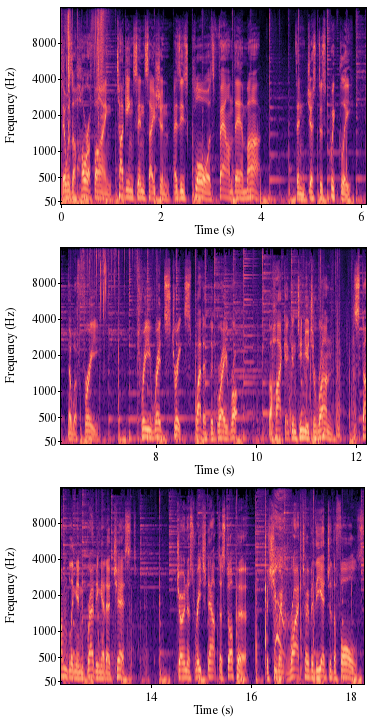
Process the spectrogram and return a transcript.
There was a horrifying, tugging sensation as his claws found their mark. Then, just as quickly, they were free. Three red streaks splattered the grey rock. The hiker continued to run, stumbling and grabbing at her chest. Jonas reached out to stop her, but she went right over the edge of the falls,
